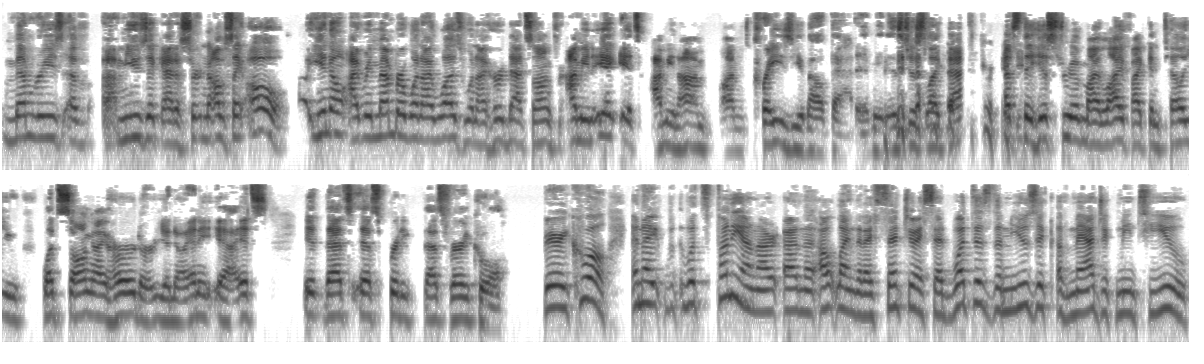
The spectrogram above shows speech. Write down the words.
memories of uh, music at a certain, I'll say, oh, you know, I remember when I was when I heard that song. For, I mean, it, it's. I mean, I'm I'm crazy about that. I mean, it's just like that. that's the history of my life. I can tell you what song I heard, or you know, any. Yeah, it's it that's that's pretty that's very cool Very cool. And I, what's funny on our, on the outline that I sent you, I said, what does the music of magic mean to you?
